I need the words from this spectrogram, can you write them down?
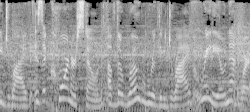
Roadworthy Drive is a cornerstone of the Roadworthy Drive radio network.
